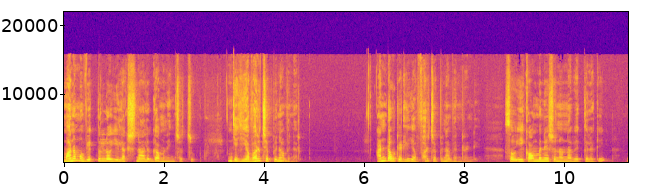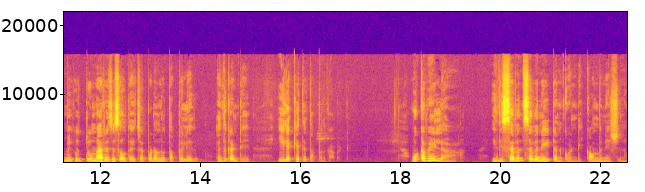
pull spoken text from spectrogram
మనము వ్యక్తుల్లో ఈ లక్షణాలు గమనించవచ్చు ఇంక ఎవరు చెప్పినా వినరు. అన్డౌటెడ్లీ ఎవరు చెప్పినా వినరండి. సో ఈ కాంబినేషన్ ఉన్న వ్యక్తులకి మీకు టూ మ్యారేజెస్ అవుతాయి చెప్పడంలో తప్పే లేదు. ఎందుకంటే ఈ లెక్క అయితే తప్పదు కాబట్టి. ఒకవేళ ఇది సెవెన్ సెవెన్ ఎయిట్ అనుకోండి కాంబినేషను.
